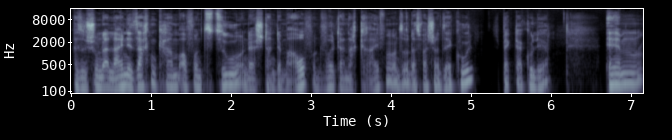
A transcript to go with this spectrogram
Also schon alleine Sachen kamen auf uns zu und er stand immer auf und wollte danach greifen und so. Das war schon sehr cool, spektakulär. Ähm,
